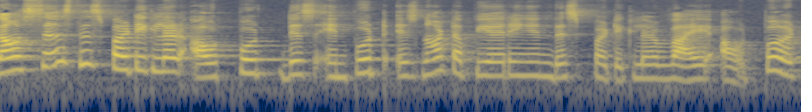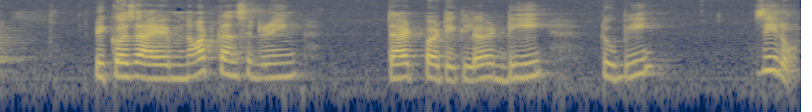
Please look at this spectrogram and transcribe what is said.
Now since this particular output, this input is not appearing in this particular y output because I am not considering that particular d to be 0.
